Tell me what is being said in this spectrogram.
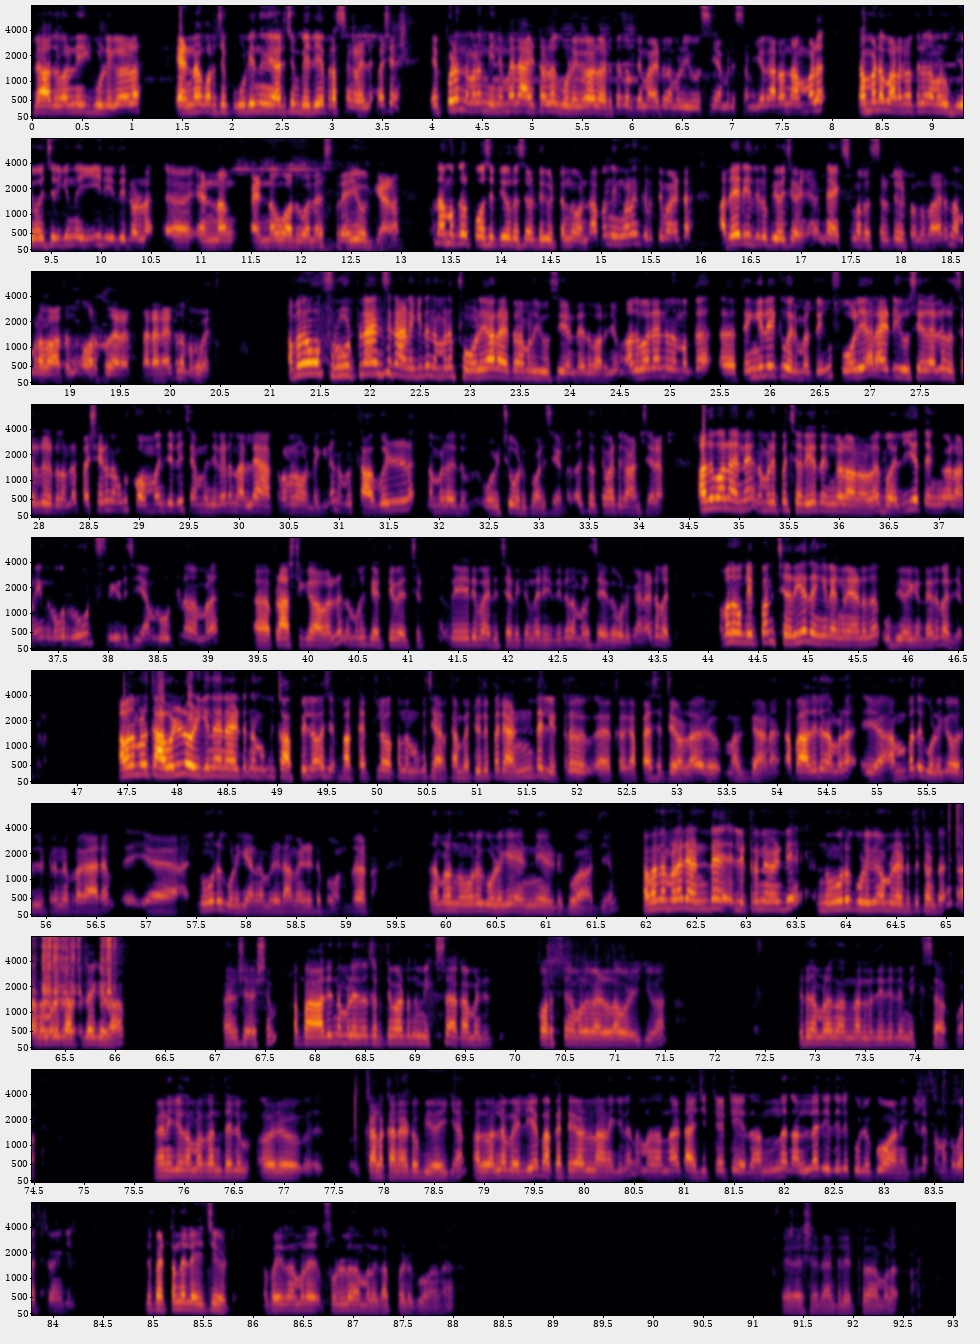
ഇല്ല അതുപോലെ ഈ ഗുളികകൾ എണ്ണം കുറച്ച് കൂടിയെന്ന് വിചാരിച്ചും വലിയ പ്രശ്നങ്ങളില്ല. പക്ഷെ എപ്പോഴും നമ്മൾ മിനിമൽ ആയിട്ടുള്ള ഗുളികകൾ എടുത്ത് കൃത്യമായിട്ട് നമ്മൾ യൂസ് ചെയ്യാൻ വേണ്ടി ശ്രമിക്കുക. കാരണം നമ്മൾ നമ്മുടെ പഠനത്തിൽ നമ്മൾ ഉപയോഗിച്ചിരിക്കുന്ന ഈ രീതിയിലുള്ള എണ്ണ എണ്ണം എണ്ണവും അതുപോലെ സ്പ്രേയും ഒക്കെയാണ് നമുക്ക് പോസിറ്റീവ് റിസൾട്ട് കിട്ടുന്നുണ്ട്. അപ്പം നിങ്ങളും കൃത്യമായിട്ട് അതേ രീതിയിൽ ഉപയോഗിച്ച് കഴിഞ്ഞാൽ മാക്സിമം റിസൾട്ട് കിട്ടുന്നതായിരുന്നു നമ്മുടെ ഭാഗത്തുനിന്ന് ഉറപ്പ് തരാനായിട്ട് നമുക്ക് പറ്റും. അപ്പോൾ നമുക്ക് ഫ്രൂട്ട് പ്ലാന്റ്സിനാണെങ്കിൽ നമ്മൾ ഫോളിയാർ ആയിട്ട് നമ്മൾ യൂസ് ചെയ്യേണ്ടതെന്ന് പറഞ്ഞു. അതുപോലെ തന്നെ നമുക്ക് തെങ്ങിലേക്ക് വരുമ്പോഴത്തേക്കും ഫോളിയാർ ആയിട്ട് യൂസ് ചെയ്താലും റിസൾട്ട് കിട്ടുന്നുണ്ട്. പക്ഷേ നമുക്ക് കൊമ്മഞ്ചെടി ചെമ്മഞ്ചെടിയുടെ നല്ല ആക്രമണം ഉണ്ടെങ്കിൽ നമ്മൾ കവിളിൽ നമ്മൾ ഇത് ഒഴിച്ചു കൊടുക്കുകയാണ് ചെയ്യേണ്ടത്. അത് കൃത്യമായിട്ട് കാണിച്ചു തരാം. അതുപോലെ തന്നെ നമ്മളിപ്പോൾ ചെറിയ തെങ്ങുകളാണുള്ളത് വലിയ തെങ്ങുകളാണെങ്കിൽ നമുക്ക് റൂട്ട് ഫീഡ് ചെയ്യാം. റൂട്ടിൽ നമ്മൾ പ്ലാസ്റ്റിക് കവറിൽ നമുക്ക് കെട്ടി വെച്ചിട്ട് വേര് വലിച്ചെടുക്കുന്ന രീതിയിൽ നമ്മൾ ചെയ്ത് കൊടുക്കാനായിട്ട് പറ്റും. അപ്പോൾ നമുക്കിപ്പം ചെറിയ തെങ്ങിൽ എങ്ങനെയാണ് ഇത് ഉപയോഗിക്കേണ്ടത് പരിചയപ്പെടാം. അപ്പോൾ നമ്മൾ കവിളിൽ ഒഴിക്കുന്നതിനായിട്ട് നമുക്ക് കപ്പിലോ ബക്കറ്റിലോ ഒക്കെ നമുക്ക് ചേർക്കാൻ പറ്റും. ഇതിപ്പോൾ രണ്ട് ലിറ്റർ കപ്പാസിറ്റി ഉള്ള ഒരു മഗ്ഗാണ് അപ്പോൾ അതിൽ നമ്മൾ അമ്പത് ഗുളിക ഒരു ലിറ്ററിന് പ്രകാരം നൂറ് ഗുളികയാണ് നമ്മൾ ഇടാൻ വേണ്ടിയിട്ട് പോകുന്നത് കേട്ടോ. നമ്മൾ നൂറ് ഗുളിക എണ്ണി എടുക്കുക ആദ്യം. അപ്പോൾ നമ്മൾ രണ്ട് ലിറ്ററിന് വേണ്ടി നൂറ് ഗുളിക നമ്മൾ എടുത്തിട്ടുണ്ട്. അത് നമ്മൾ കപ്പിലേക്ക് ഇടാം. അതിനുശേഷം അപ്പോൾ ആദ്യം നമ്മൾ ഇത് കൃത്യമായിട്ടൊന്ന് മിക്സ് ആക്കാൻ വേണ്ടിയിട്ട് കുറച്ച് നമ്മൾ വെള്ളം ഒഴിക്കുക. എന്നിട്ട് നമ്മൾ നല്ല രീതിയിൽ മിക്സ് ആക്കുക. വേണമെങ്കിൽ നമുക്ക് എന്തെങ്കിലും ഒരു കലക്കാനായിട്ട് ഉപയോഗിക്കാം. അതുപോലെ വലിയ ബക്കറ്റുകളിലാണെങ്കിൽ നമ്മൾ നന്നായിട്ട് അജിറ്റേറ്റ് ചെയ്ത് നന്ന നല്ല രീതിയിൽ കുലുക്കുവാണെങ്കിൽ നമുക്ക് പറ്റുമെങ്കിൽ ഇത് പെട്ടെന്ന് ലയിച്ച് കിട്ടും. അപ്പോൾ ഇത് നമ്മൾ ഫുള്ള് നമ്മൾ കപ്പ് എടുക്കുവാണ്. ഏകദേശം രണ്ട് ലിറ്റർ നമ്മൾ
